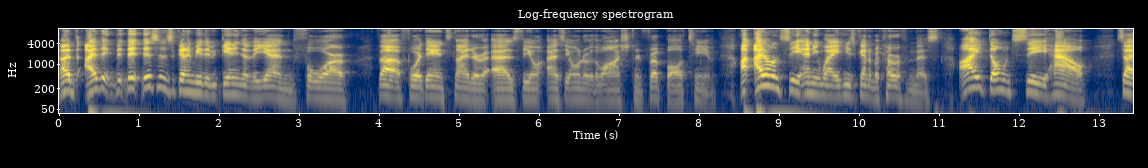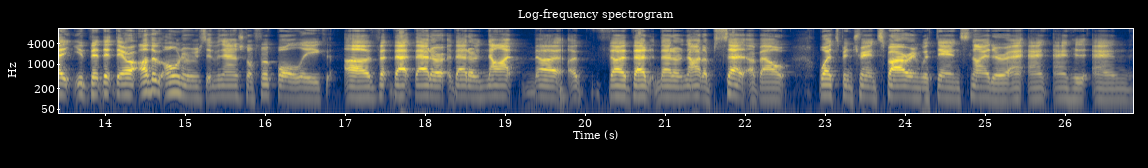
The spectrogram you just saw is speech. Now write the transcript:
uh, I think th- th- this is going to be the beginning of the end for for Dan Snyder as the as the owner of the Washington football team. I, I don't see any way he's going to recover from this. I don't see how so that, that there are other owners in the National Football League uh, that, that that are that are not uh, that, that that are not upset about what's been transpiring with Dan Snyder and and, and his and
